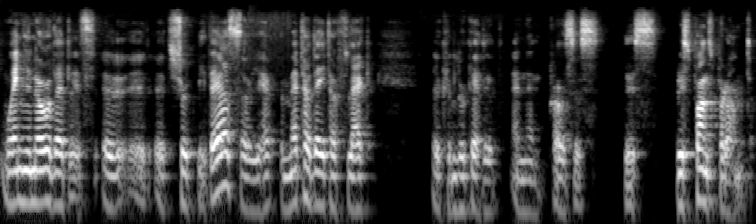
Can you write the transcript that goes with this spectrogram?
when you know that uh, it, it should be there. So you have the metadata flag, you can look at it and then process this response parameter.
